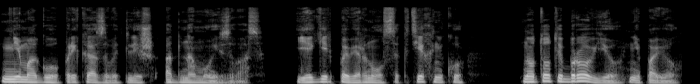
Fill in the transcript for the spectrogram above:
не могу приказывать лишь одному из вас. Егерь повернулся к технику, но тот и бровью не повел.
